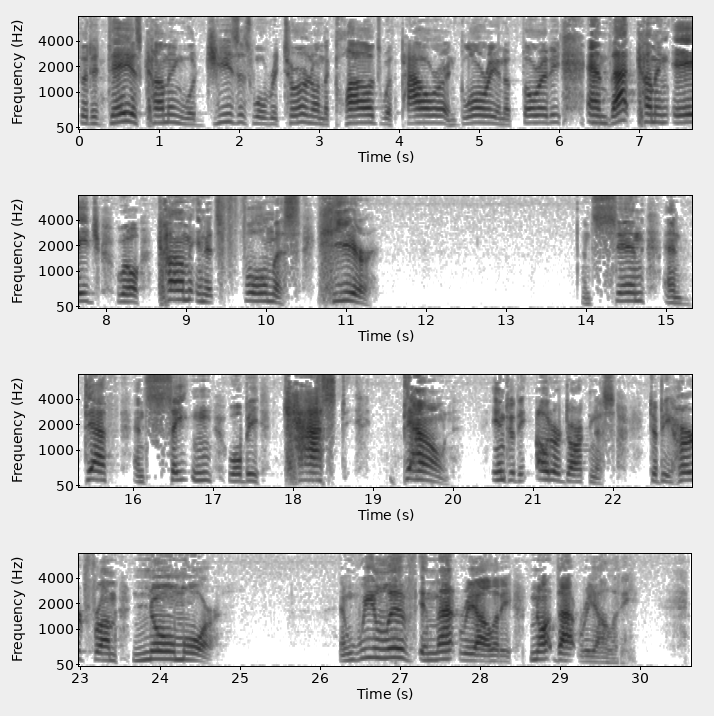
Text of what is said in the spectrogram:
that a day is coming where Jesus will return on the clouds with power and glory and authority, and that coming age will come in its fullness here. And sin and death and Satan will be cast down into the outer darkness to be heard from no more. And we live in that reality, not that reality.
